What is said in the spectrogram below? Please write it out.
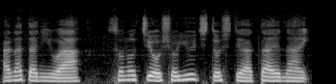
あなたにはその地を所有地として与えない。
